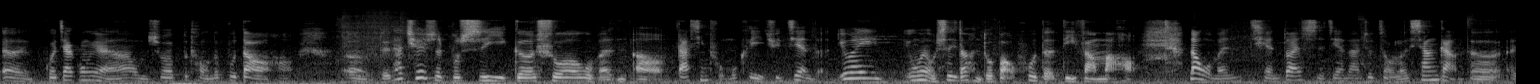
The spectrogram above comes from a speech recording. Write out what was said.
呃国家公园啊，我们说不同的步道哈，嗯，对，它确实不是一个说我们呃大兴土木可以去建的，因为因为我涉及到很多保护的地方嘛哈。那我们前段时间呢就走了香港的呃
